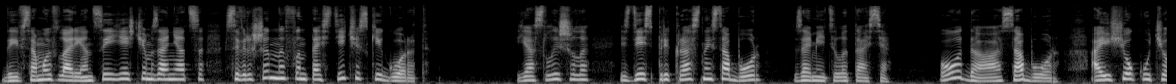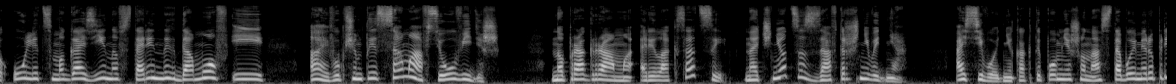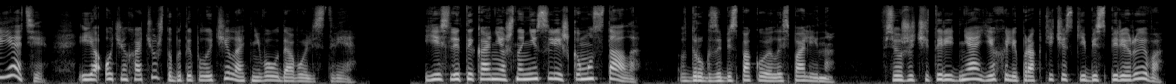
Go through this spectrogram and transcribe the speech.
Да и в самой Флоренции есть чем заняться. Совершенно фантастический город». «Я слышала, здесь прекрасный собор», — заметила Тася. «О да, собор. А еще куча улиц, магазинов, старинных домов и... Ай, в общем, ты сама все увидишь. Но программа релаксации начнется с завтрашнего дня. А сегодня, как ты помнишь, у нас с тобой мероприятие, и я очень хочу, чтобы ты получила от него удовольствие. Если ты, конечно, не слишком устала», Вдруг забеспокоилась Полина. Все же четыре дня ехали практически без перерыва.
